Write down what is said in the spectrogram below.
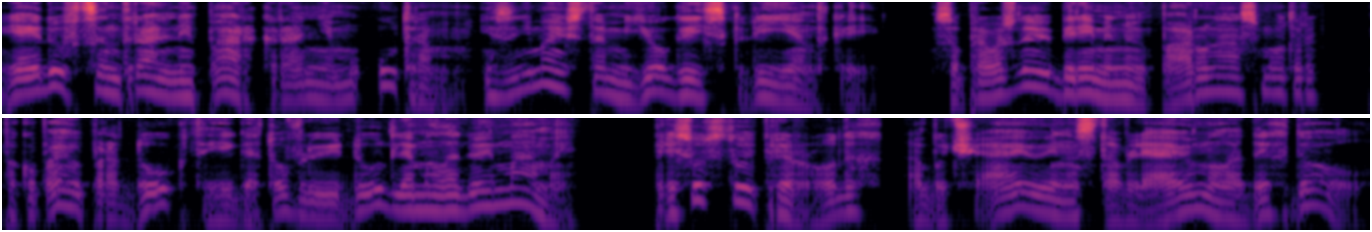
Я иду в Центральный парк ранним утром и занимаюсь там йогой с клиенткой. Сопровождаю беременную пару на осмотр, покупаю продукты и готовлю еду для молодой мамы. Присутствую при родах, обучаю и наставляю молодых доул.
